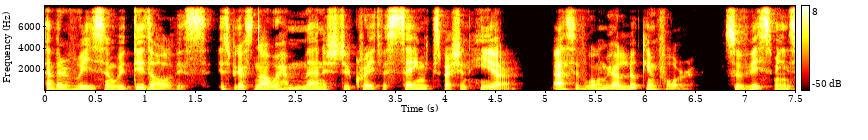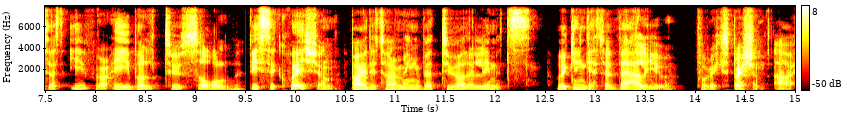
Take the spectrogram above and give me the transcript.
And the reason we did all this is because now we have managed to create the same expression here as the one we are looking for. So this means that if we are able to solve this equation by determining the two other limits, we can get the value for the expression i.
